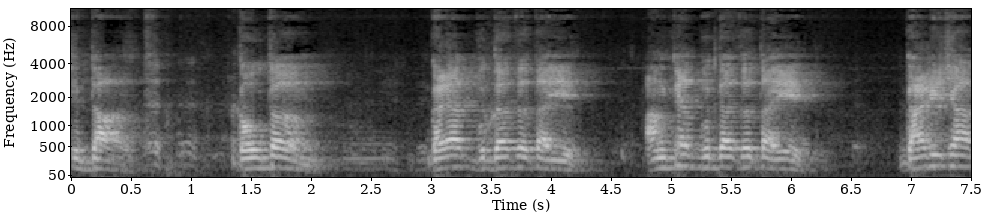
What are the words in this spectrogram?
सिद्धार्थ गौतम गळ्यात बुद्धाचं ताईत अंगठ्यात बुद्धाचं ताईत गाडीच्या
